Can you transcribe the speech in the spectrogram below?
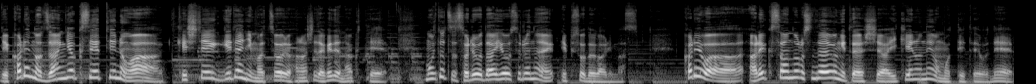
で彼の残虐性っていうのは決してゲタにまつわる話だけでなくてもう一つそれを代表するようなエピソードがあります。彼はアレクサンドロス大王に対しては畏敬の念を持っていたようで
